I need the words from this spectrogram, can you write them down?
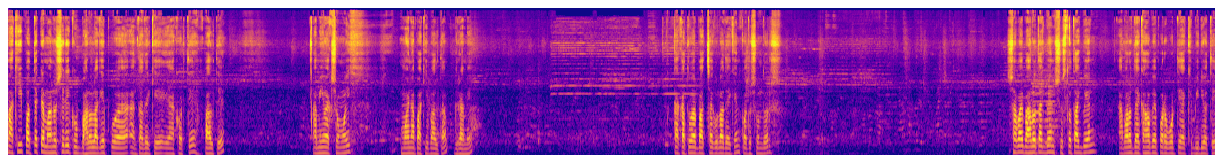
পাখি প্রত্যেকটা মানুষেরই খুব ভালো লাগে তাদেরকে ইয়া করতে, পালতে। আমিও এক সময় ময়না পাখি পালতাম গ্রামে। কাকাতুয়ার বাচ্চাগুলা দেখেন কত সুন্দর। সবাই ভালো থাকবেন, সুস্থ থাকবেন। আবারও দেখা হবে পরবর্তী এক ভিডিওতে।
